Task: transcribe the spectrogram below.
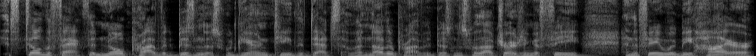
it's still the fact that no private business would guarantee the debts of another private business without charging a fee, and the fee would be higher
